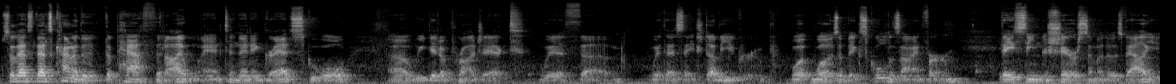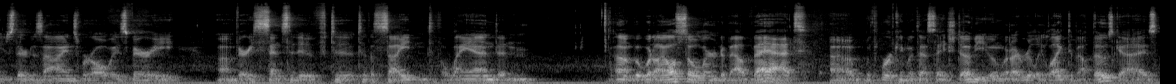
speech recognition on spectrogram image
So that's that's kind of the, the path that I went. And then in grad school, uh, we did a project with um, with SHW Group, what was a big school design firm. They seemed to share some of those values. Their designs were always very um, very sensitive to, to the site and to the land and um, but what I also learned about that uh, with working with SHW and what I really liked about those guys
